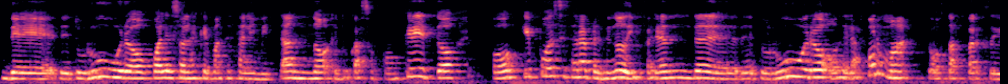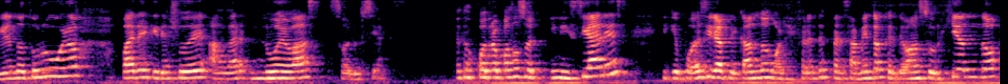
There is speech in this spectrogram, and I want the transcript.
de, tu rubro, cuáles son las que más te están limitando en tu caso concreto, o qué puedes estar aprendiendo diferente de, de tu rubro o de la forma que vos estás percibiendo tu rubro para que te ayude a ver nuevas soluciones. Estos cuatro pasos son iniciales y que puedes ir aplicando con los diferentes pensamientos que te van surgiendo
